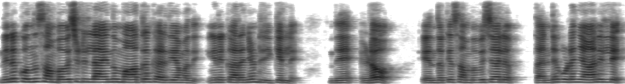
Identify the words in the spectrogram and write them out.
നിനക്കൊന്നും സംഭവിച്ചിട്ടില്ല എന്ന് മാത്രം കരുതിയാൽ മതി. ഇങ്ങനെ കരഞ്ഞോണ്ടിരിക്കല്ലേ? ദേ എടോ എന്തൊക്കെ സംഭവിച്ചാലും തന്റെ കൂടെ ഞാനില്ലേ?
